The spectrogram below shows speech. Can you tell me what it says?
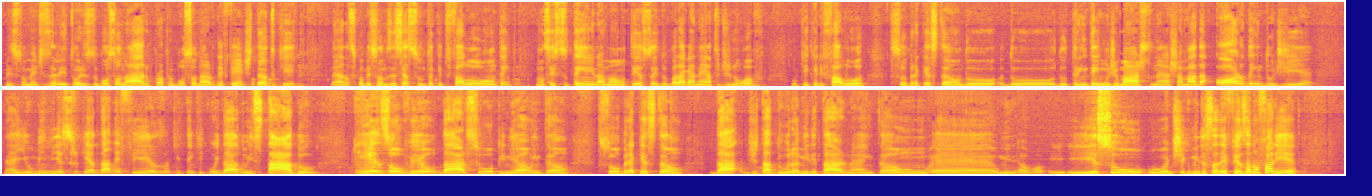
principalmente os eleitores do Bolsonaro, o próprio Bolsonaro defende, tanto que né, nós começamos esse assunto aqui, tu falou ontem, não sei se tu tem aí na mão o texto aí do Braga Neto de novo, o que, que ele falou sobre a questão do, do, do 31 de março, né, a chamada ordem do dia. Né, e o ministro que é da defesa, que tem que cuidar do Estado, resolveu dar sua opinião, então, sobre a questão da ditadura militar. Né? Então, é, o, e, isso o, o, antigo ministro da Defesa não faria.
